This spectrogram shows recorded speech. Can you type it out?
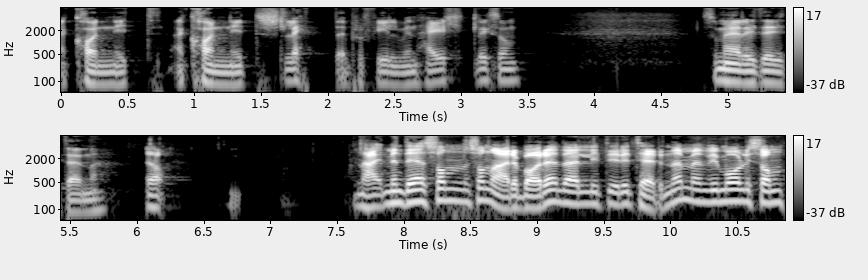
Jeg kan ikke Jeg kan ikke slette profilen min helt, liksom. Som er litt irriterende. ja. Nei, men det, sånn, sånn er det bare. Det er litt irriterende. Men vi må liksom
